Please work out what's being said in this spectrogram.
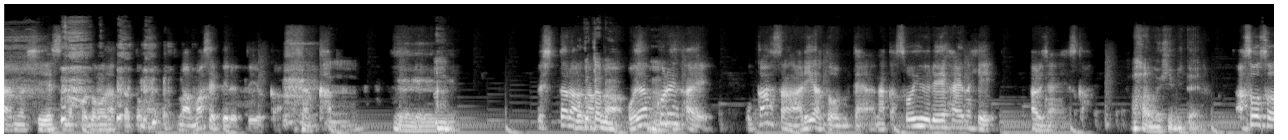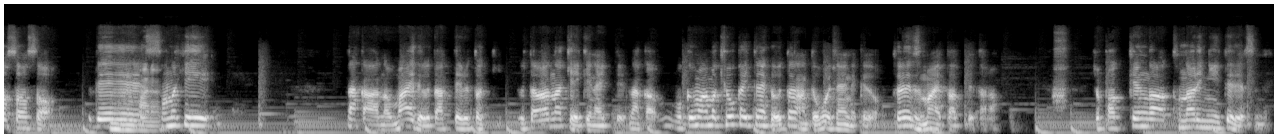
あの CS の子供だったと思います。まあ、混ぜてるっていうか、なんかう。んへーそしたら、なんか、親子礼拝、お母さんありがとうみたいな、なんかそういう礼拝の日あるじゃないですか。母の日みたいな。あ、そうそうそうそう。で、うんその日、なんかあの前で歌ってる時歌わなきゃいけないって、なんか僕もあんま教会行ってないから歌なんて覚えてないんだけど、とりあえず前立ってたら、パッケンが隣にいてですね、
